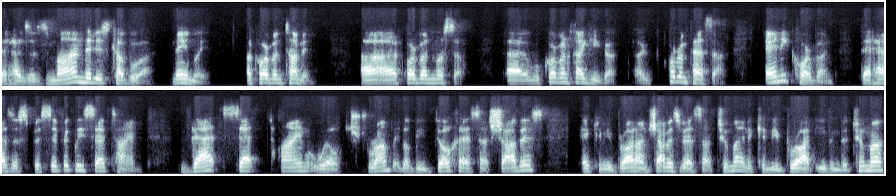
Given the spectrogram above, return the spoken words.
that has a zman that is kavua, namely a korban tamid, a korban musa, a korban chagiga, a korban pesach, any korban that has a specifically set time, that set time will trump. It'll be doches Shabbos. It can be brought on Shabbos tuma, and it can be brought even betuma,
